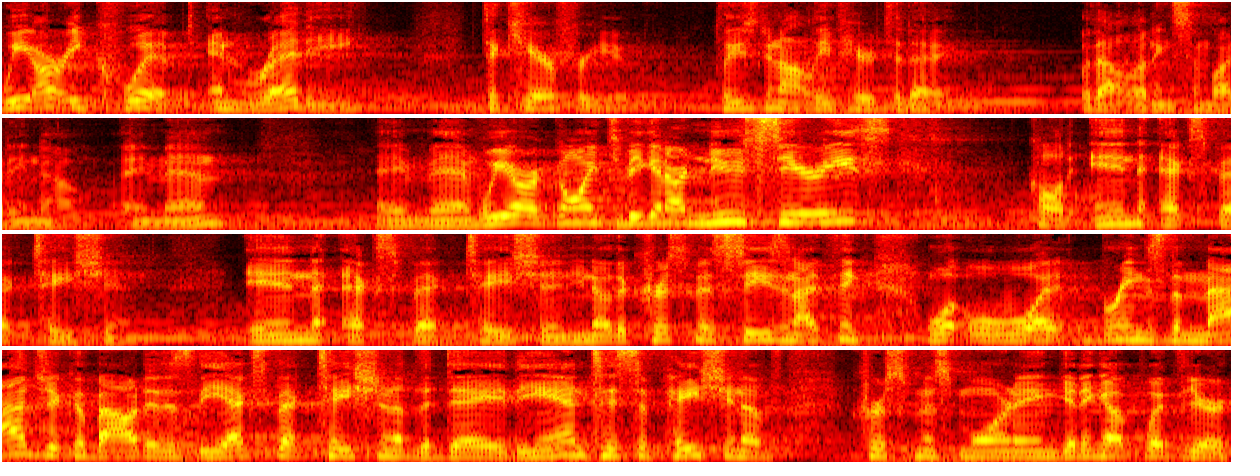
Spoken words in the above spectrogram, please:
we are equipped and ready to care for you. Please do not leave here today without letting somebody know. Amen. Amen. We are going to begin our new series called In Expectation in expectation. You know, the Christmas season, I think what, what brings the magic about it is the expectation of the day, the anticipation of Christmas morning, getting up with your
